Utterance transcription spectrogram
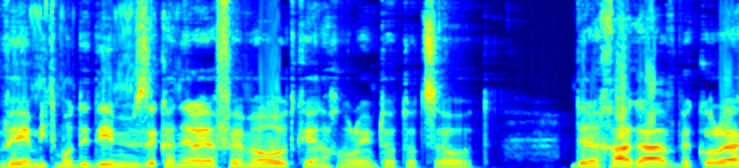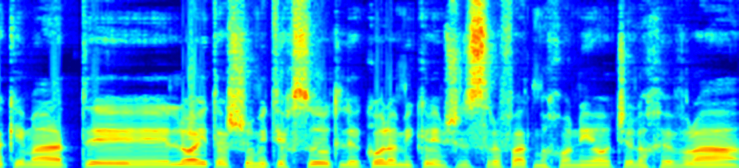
והם מתמודדים עם זה כנראה יפה מאוד, כי אנחנו רואים את התוצאות. דרך אגב, בקוריאה כמעט אה, לא הייתה שום התייחסות לכל המקרים של שריפת מכוניות של החברה,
